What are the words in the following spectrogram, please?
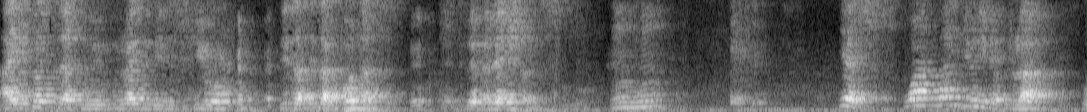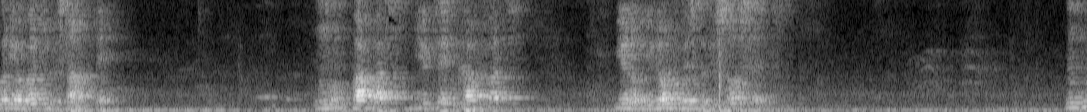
I request that we write these few, these are, these are important revelations. hmm Yes, why, why do you need a plan when you're going to do something? Mhm, Purpose, beauty, comfort. You know, you don't waste the resources. hmm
